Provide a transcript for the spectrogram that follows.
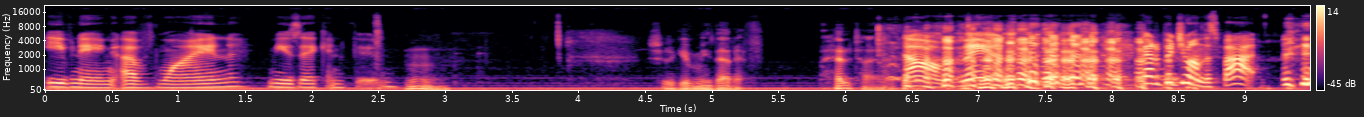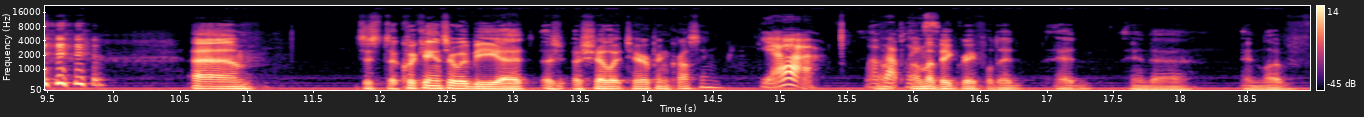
evening of wine, music, and food? Mm. Should have given me that if, ahead of time. Oh, man. Got to put you on the spot. Um, just a quick answer would be a, a, a show at Terrapin Crossing. yeah. Love that place. I'm a big Grateful Dead head and uh, and love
